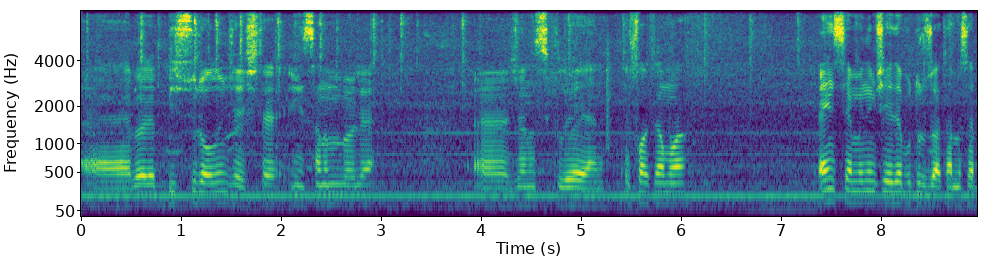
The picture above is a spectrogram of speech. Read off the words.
eee, böyle bir sürü olunca işte insanın böyle eee, canı sıkılıyor yani. Ufak ama en sevmediğim şey de budur zaten. Mesela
